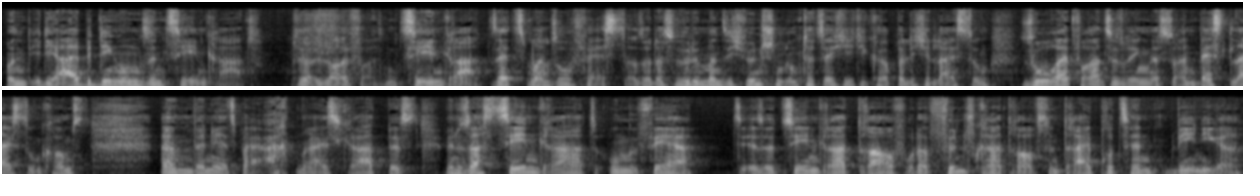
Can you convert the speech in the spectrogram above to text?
Und Idealbedingungen sind 10 Grad. Läufer sind 10 Grad, setzt man so fest. Also das würde man sich wünschen, um tatsächlich die körperliche Leistung so weit voranzubringen, dass du an Bestleistung kommst. Ähm, wenn du jetzt bei 38 Grad bist, wenn du sagst 10 Grad ungefähr, also 10 Grad drauf oder 5 Grad drauf sind 3 Prozent weniger.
